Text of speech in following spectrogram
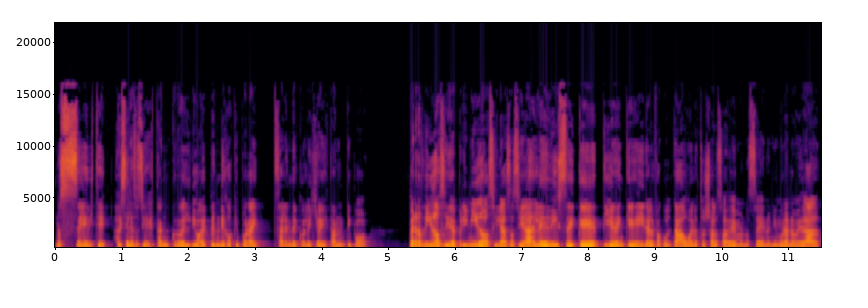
No sé, viste, a veces la sociedad es tan cruel. Digo, hay pendejos que por ahí salen del colegio y están tipo perdidos y deprimidos y la sociedad les dice que tienen que ir a la facultad. Bueno, esto ya lo sabemos, no sé, no es ninguna novedad.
